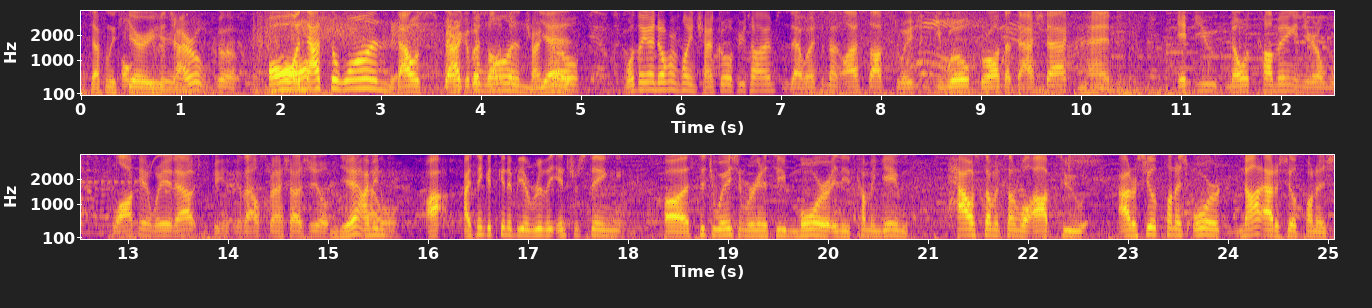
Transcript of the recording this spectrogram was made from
It's definitely scary oh, here. gyro? Uh, Oh, and that's the one. That was very That's good the one, Trenko, yes. one thing I know from playing Trenko a few times is that when it's in that last stock situation, he will throw out that dash attack, Mm-hmm. and if you know it's coming and you're gonna block it and wait it out, you can get that smash out of shield. Yeah, I mean, I, I think it's going to be a really interesting uh, situation. We're going to see more in these coming games how Summit Sun will opt to out of shield punish or not out of shield punish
